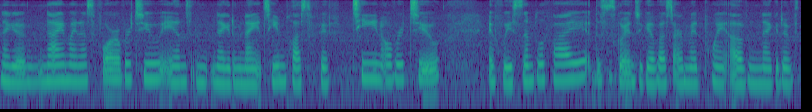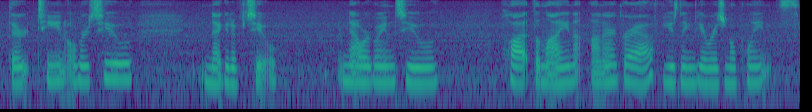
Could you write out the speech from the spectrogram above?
negative 9 minus 4 over 2 and negative 19 plus 15 over 2. If we simplify, this is going to give us our midpoint of negative 13 over 2, negative 2. Now we're going to plot the line on our graph using the original points.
